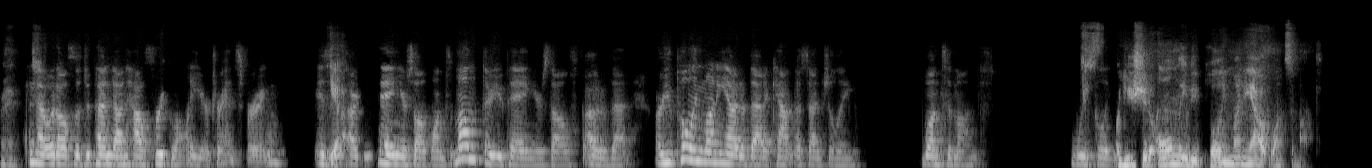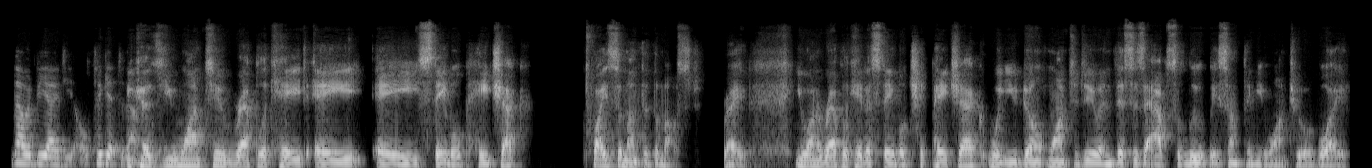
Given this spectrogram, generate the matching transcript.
right? And that would also depend on how frequently you're transferring. Is it, Yeah. are you paying yourself once a month? Are you paying yourself out of that? Are you pulling money out of that account essentially once a month? Weekly? But you should only be pulling money out once a month That would be ideal to get to that. because point. you want to replicate a a stable paycheck twice a month at the most, right? You want to replicate a stable ch- paycheck. What you don't want to do, and this is absolutely something you want to avoid,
